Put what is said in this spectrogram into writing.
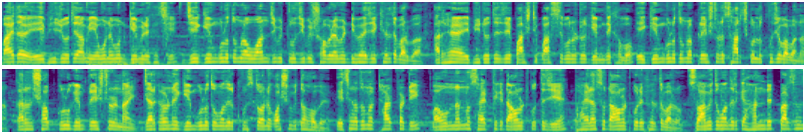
বাই দ্য এই ভিডিওতে আমি এমন এমন গেম রেখেছি, যে গেমগুলো তোমরা ওয়ান জিবি টু জিবি সব র্যামের ডিভাইসে খেলতে পারবা। আর হ্যাঁ এই ভিডিওতে যে পাঁচটি বাস সিমুলেটর গেম দেখাবো, এই গেমগুলো তোমরা প্লে স্টোরে সার্চ করলে খুঁজে পাবা না, কারণ সবগুলো গেম প্লে স্টোরে নাই, যার কারণে গেমগুলো তোমাদের খুঁজতে অনেক অসুবিধা হবে। এছাড়া তোমরা থার্ড পার্টি বা অন্যান্য সাইট থেকে ডাউনলোড করতে যেয়ে ভাইরাসও ডাউনলোড করে ফেলতে পারো। সো আমি তোমাদেরকে hundred percent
